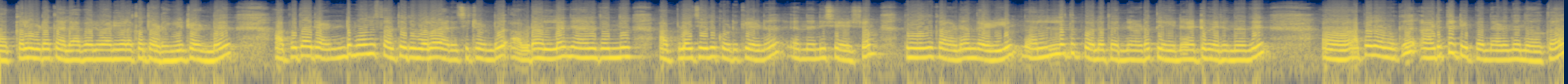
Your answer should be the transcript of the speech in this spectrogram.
മക്കൾ ഇവിടെ കലാപരിപാടികളൊക്കെ തുടങ്ങിയിട്ടുണ്ട്. അപ്പൊ ഇതാ രണ്ട് മൂന്ന് സ്ഥലത്ത് ഇതുപോലെ വരച്ചിട്ടുണ്ട്. അവിടെ എല്ലാം ഞാനിതൊന്ന് അപ്ലൈ ചെയ്ത് കൊടുക്കുകയാണ്. എന്നതിന് ശേഷം നിങ്ങൾക്ക് കാണാൻ കഴിയും. നല്ലതുപോലെ തന്നെ അവിടെ ക്ലീൻ ആയിട്ട് വരുന്നത്. അപ്പോൾ അപ്പൊ നമുക്ക് അടുത്ത ടിപ്പ് എന്താണെന്ന് നോക്കാം.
